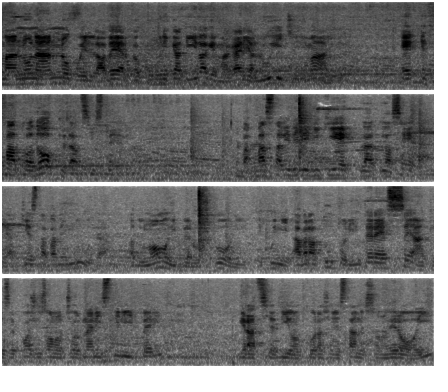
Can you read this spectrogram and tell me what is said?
ma non hanno quella verba comunicativa che magari a Luigi Di Maio. È, è fatto ad hoc dal sistema. Ma basta vedere di chi è la, la seppia, chi è stata venduta, ad un uomo di Berlusconi e quindi avrà tutto l'interesse, anche se poi ci sono giornalisti liberi, grazie a Dio ancora ce ne stanno e sono eroi,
